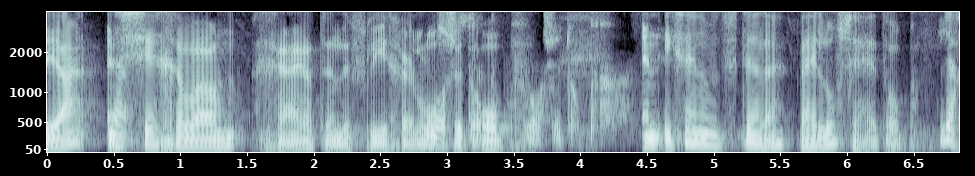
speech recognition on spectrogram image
Ja, en Ja. zeg gewoon: Gerrit en de Vlieger, los, het op. Los het op. En ik zei nog wat vertellen: wij lossen het op. Ja,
